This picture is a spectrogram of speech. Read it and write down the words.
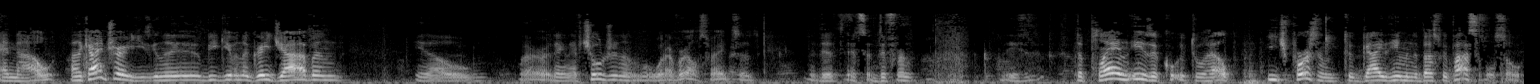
And now, on the contrary, he's going to be given a great job and, you know, where they're going to have children and whatever else, right? So it's, it's a different. The plan is to help each person to guide him in the best way possible. So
